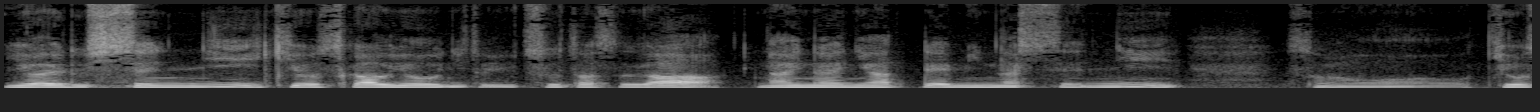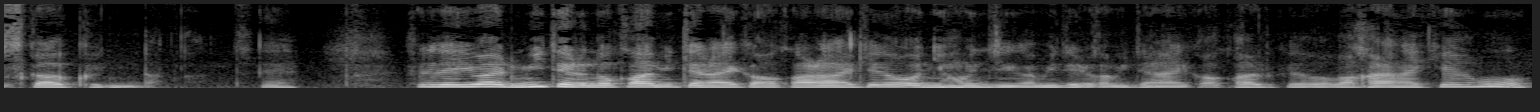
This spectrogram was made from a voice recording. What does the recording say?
いわゆる視線に気を使うようにという通達が内々にあってみんな視線にその気を使う国だったんですねそれでいわゆる見てるのか見てないかわからないけど日本人が見てるか見てないかわかるけどわからないけれども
